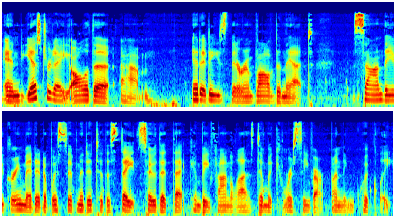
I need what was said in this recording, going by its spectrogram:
And yesterday, all of the um, entities that are involved in that signed the agreement and it was submitted to the state so that that can be finalized and we can receive our funding quickly.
